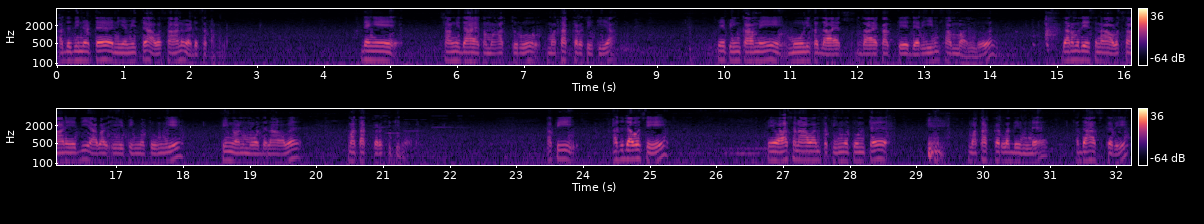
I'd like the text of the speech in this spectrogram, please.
අද දිනට નિયમિત අවසාන වැඩසටහන. දැන් ඒ සංවිධායක මහත්තුරු මතක් කර සිටියා මේ පින්කමේ මූලික දායකත්වයේ දැරීම සම්බන්ධව ධර්මදේශනා අවසානයේදී අව ඒ පින්වතුන්ගේ පින් අනුමෝදනාව මතක් කර සිටිනවා. අපි අද දවසේ මේ වාසනාවන්ත පින්වතුන්ට මතක් කරලා දෙන්න අදහස් කරේ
